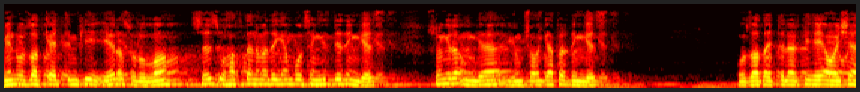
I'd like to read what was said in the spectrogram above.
men u zotga aytdimki ey rasululloh siz u haqda nima degan bo'lsangiz dedingiz. So'ngra unga yumshoq gapirdingiz. U zot aytdilarki ey oysha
